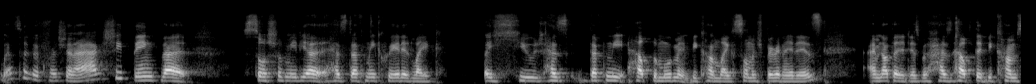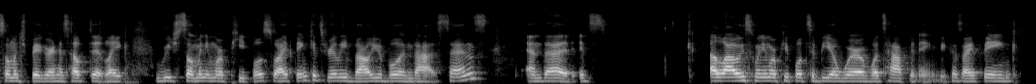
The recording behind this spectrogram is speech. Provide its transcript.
that's a good question. I actually think that social media has definitely created like a huge has definitely helped the movement become like so much bigger than it is. I'm not that it is, but has helped it become so much bigger and has helped it like reach so many more people. So I think it's really valuable in that sense, and that it's allowing so many more people to be aware of what's happening because i think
